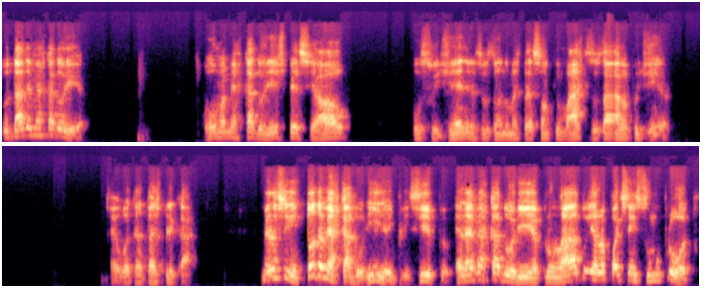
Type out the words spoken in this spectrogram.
O dado é mercadoria. Ou uma mercadoria especial, ou sui generis, usando uma expressão que o Marx usava para o dinheiro. Eu vou tentar explicar. Primeiro é o seguinte, toda mercadoria, em princípio, ela é mercadoria para um lado e ela pode ser insumo para o outro.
